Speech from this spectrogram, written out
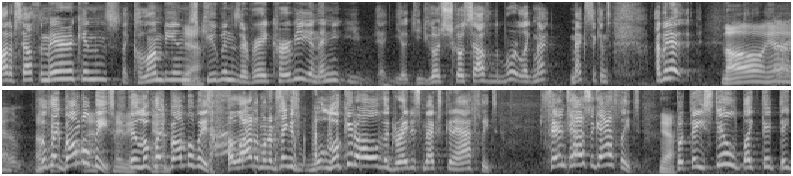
lot of South Americans like Colombians, Yeah. Cubans. They're very curvy, and then you you, you, you go just go south of the border like Me- Mexicans. I mean. It, no, yeah. Look Okay. like bumblebees. Yeah, they look yeah. like bumblebees. A lot of them. What I'm saying is, well, look at all of the greatest Mexican athletes. Fantastic athletes. Yeah. But they still like they they,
